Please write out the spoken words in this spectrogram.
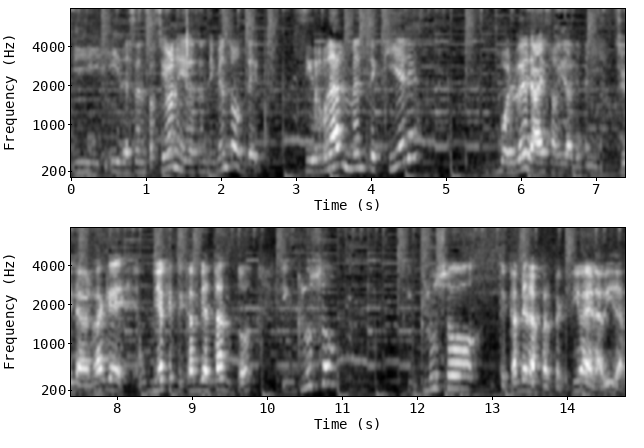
y, de sensaciones y de sentimientos de si realmente quiere volver a esa vida que tenía. Sí, la verdad que un viaje te cambia tanto, incluso, incluso te cambia la perspectiva de la vida.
